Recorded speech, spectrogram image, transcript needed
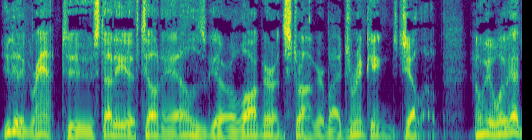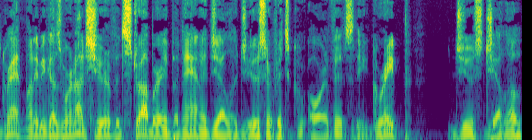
you get a grant to study if toenails grow longer and stronger by drinking Jello. And we we got grant money because we're not sure if it's strawberry banana Jello juice or if it's or if it's the grape juice Jello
